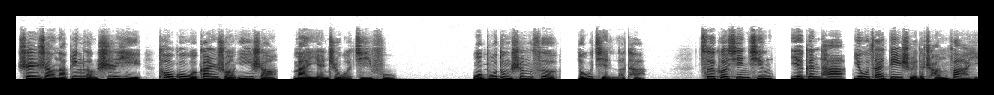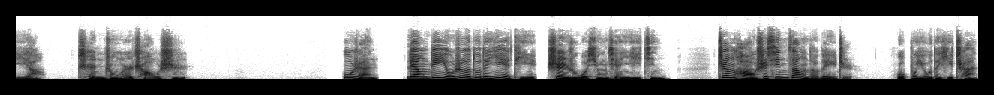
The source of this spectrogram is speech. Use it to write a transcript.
身上那冰冷湿意透过我干爽衣裳蔓延至我肌肤。我不动声色，搂紧了他，此刻心情也跟他犹在滴水的长发一样沉重而潮湿。忽然。两滴有热度的液体渗入我胸前衣襟，正好是心脏的位置。我不由得一颤，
